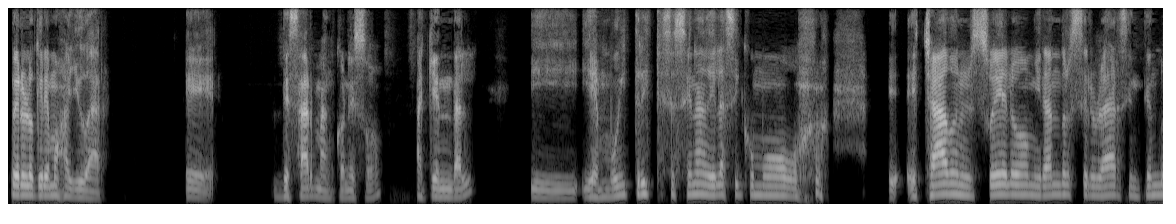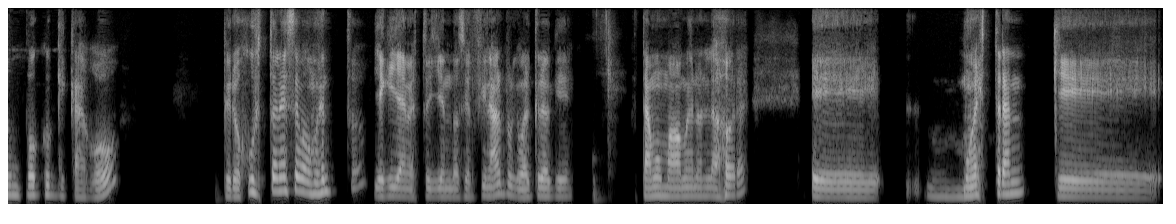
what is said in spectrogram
pero lo queremos ayudar. Eh, desarman con eso a Kendall y, y, es muy triste esa escena de él así como e, echado en el suelo, mirando el celular, sintiendo un poco que cagó. Pero justo en ese momento, y aquí ya me estoy yendo hacia el final, porque igual creo que estamos más o menos en la hora, eh, muestran que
